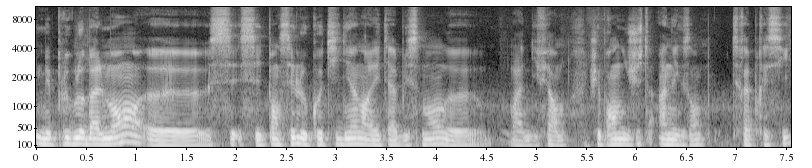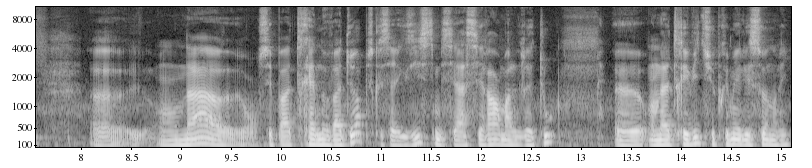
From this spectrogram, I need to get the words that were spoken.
mais plus globalement, c'est de penser le quotidien dans l'établissement différemment. Je vais prendre juste un exemple très précis. on a, c'est pas très novateur puisque ça existe, mais c'est assez rare malgré tout. on a très vite supprimé les sonneries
